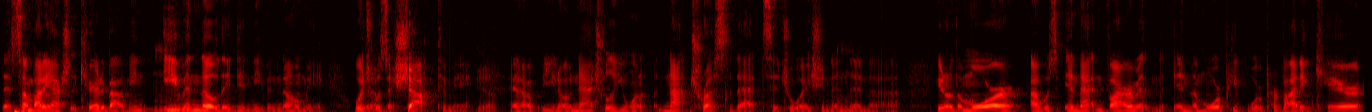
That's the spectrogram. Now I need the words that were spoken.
that somebody actually cared about me, even though they didn't even know me, which Yeah. was a shock to me. Yeah. And I, you know, naturally, you want to not trust that situation, and then. Uh, you know, the more I was in that environment and the more people were providing care,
